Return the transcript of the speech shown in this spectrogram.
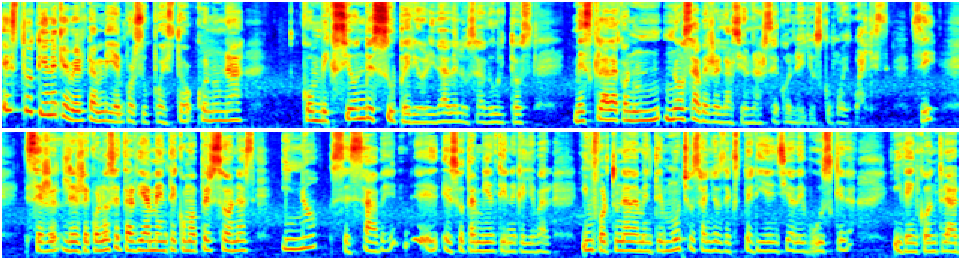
Esto tiene que ver también, por supuesto, con una convicción de superioridad de los adultos mezclada con un no saber relacionarse con ellos como iguales, ¿sí? Se les reconoce tardíamente como personas y no se sabe. E, eso también tiene que llevar, infortunadamente, muchos años de experiencia, de búsqueda y de encontrar,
